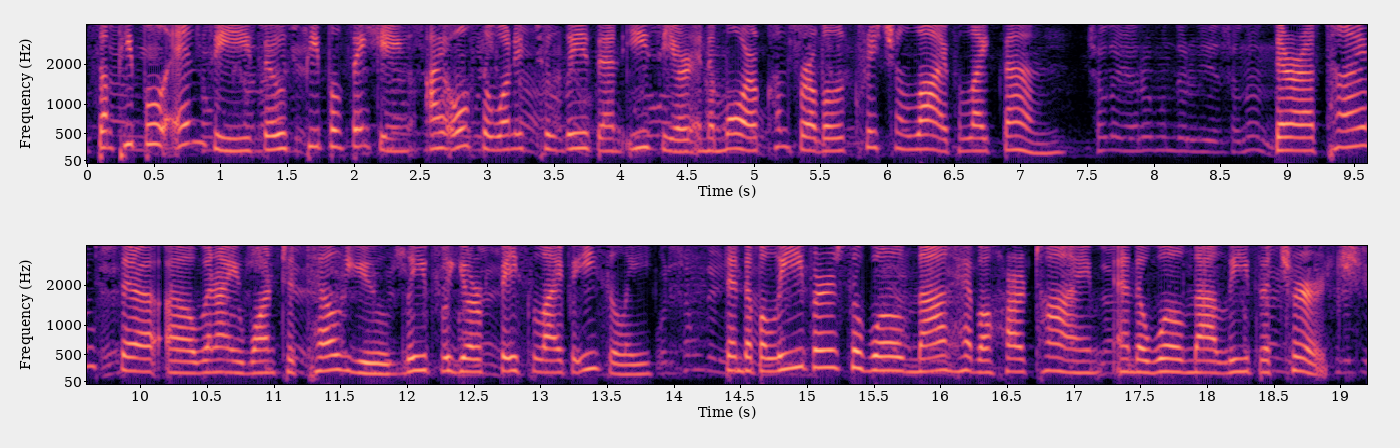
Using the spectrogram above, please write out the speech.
some people envy those people thinking, I also wanted to lead an easier and a more comfortable Christian life like them. There are times that, uh, when I want to tell you, live your faith life easily, then the believers will not have a hard time and will not leave the church.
